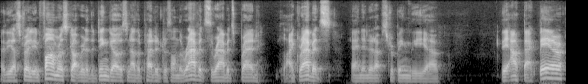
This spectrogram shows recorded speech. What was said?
the Australian farmers got rid of the dingoes and other predators on the rabbits. The rabbits bred like rabbits and ended up stripping the, uh, the outback bare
